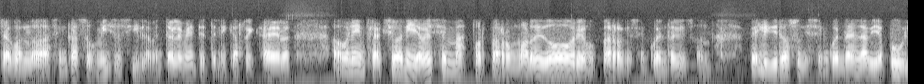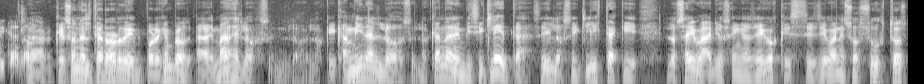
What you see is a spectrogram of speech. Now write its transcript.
ya cuando hacen caso omiso sí lamentablemente tenés que recaer a una infracción y a veces más por perros mordedores o perros que se encuentran que son peligrosos que se encuentran en la vía pública ¿no? claro que son el terror de por ejemplo además de los, los, que caminan los, los que andan en bicicleta ¿sí? los ciclistas que los hay varios en gallegos que se llevan esos sustos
